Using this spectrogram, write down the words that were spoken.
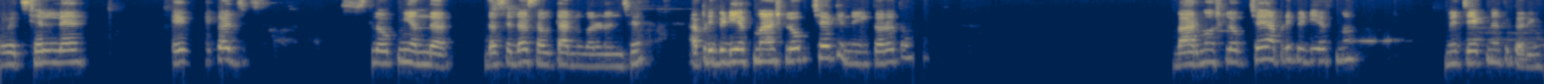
હવે છેલ્લે એક જ શ્લોકની અંદર દસે દસ અવતારનું વર્ણન છે. આપણી પીડીએફમાં શ્લોક છે કે નહીં? કરો તો. બારમો શ્લોક છે આપણી પીડીએફમાં. મેં ચેક નથી કર્યું.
